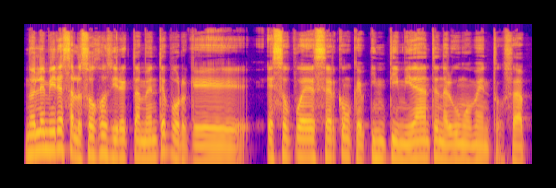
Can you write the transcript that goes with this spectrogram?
No le mires a los ojos directamente porque eso puede ser como que intimidante en algún momento. O sea,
